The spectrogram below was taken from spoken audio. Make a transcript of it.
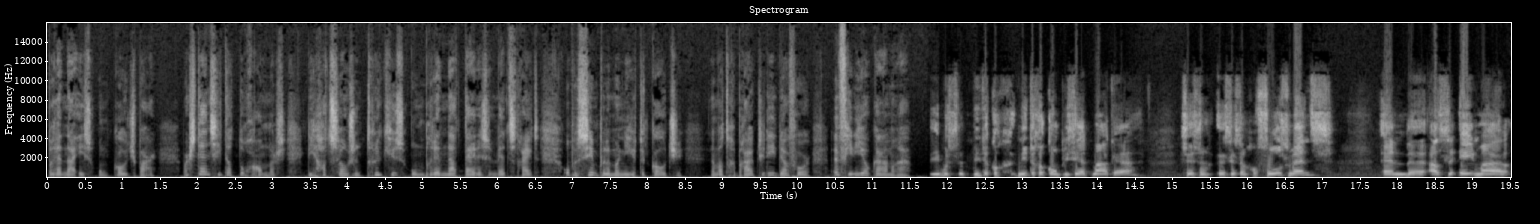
Brenda is oncoachbaar. Maar Stan ziet dat toch anders. Die had zo zijn trucjes om Brenda tijdens een wedstrijd op een simpele manier te coachen. En wat gebruikte hij daarvoor? Een videocamera. Je moest het niet te, niet te gecompliceerd maken, hè? Ze is een, ze is een gevoelsmens. En uh, als ze eenmaal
